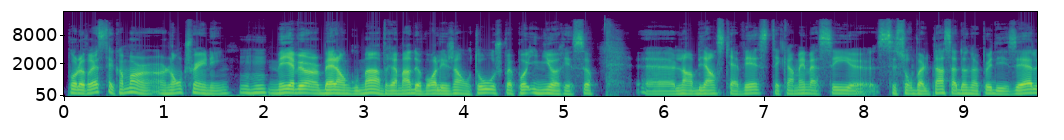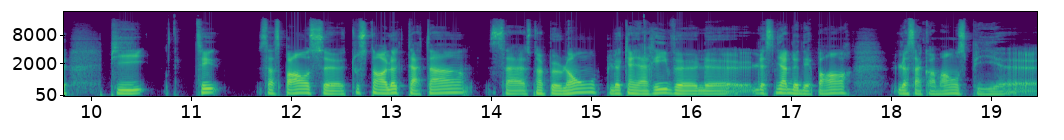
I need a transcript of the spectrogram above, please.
pour le vrai, c'était comme un, un long training. Mhm. Mais il y avait un bel engouement vraiment de voir les gens autour. Je ne pouvais pas ignorer ça. Euh, L'ambiance qu'il y avait, c'était quand même assez... euh, c'est survoltant, ça donne un peu des ailes. Puis, tu sais, ça se passe euh, tout ce temps-là que t'attends, ça c'est un peu long. Puis là, quand il arrive euh, le, le signal de départ, là, ça commence. Puis euh,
